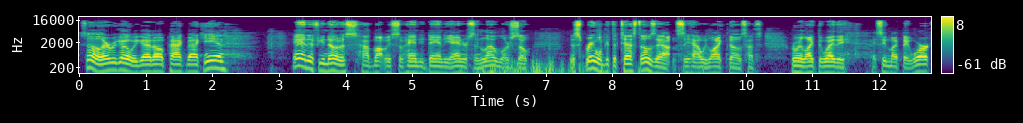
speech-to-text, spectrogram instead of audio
So there we go. We got it all packed back in. And if you notice, I bought me some handy dandy Andersen levelers. So this spring we'll get to test those out and see how we like those. I've really liked the way they, they seem like they work.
